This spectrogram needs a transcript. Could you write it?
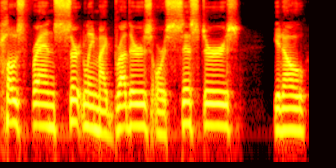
close friends, certainly my brothers or sisters, you know,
